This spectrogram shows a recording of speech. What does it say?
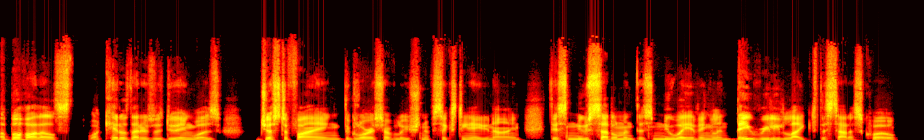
above all else, what Cato's letters was doing was justifying the Glorious Revolution of 1689, this new settlement, this new way of England. They really liked the status quo.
